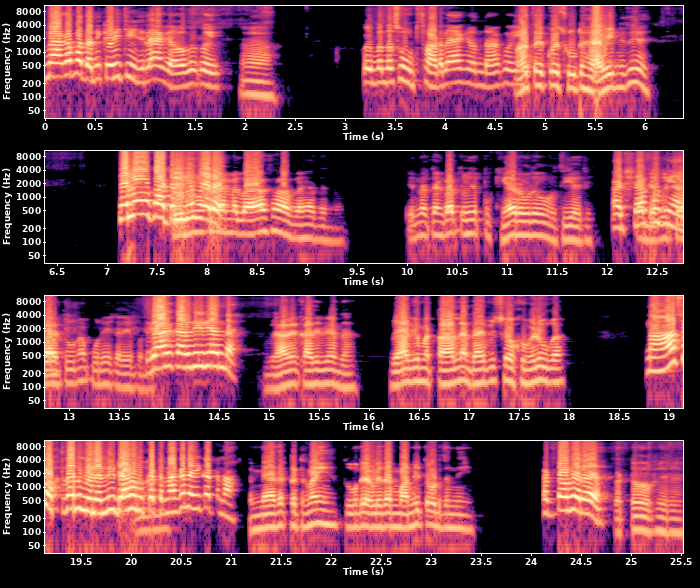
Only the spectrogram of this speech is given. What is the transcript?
ਮੈਂ ਕਿਹਾ ਪਤਾ ਨਹੀਂ ਕਿਹੜੀ ਚੀਜ਼ ਲੈ ਕੇ ਆਓਗੇ ਕੋਈ। ਹਾਂ। ਕੋਈ ਬੰਦਾ ਸੂਟ ਸਾੜ ਲੈ ਕੇ ਆਉਂਦਾ ਕੋਈ ਆ ਤੇ ਕੋਈ ਸੂਟ ਹੈ ਹੀ ਨਹੀਂ ਤੇ। ਚਲੋ ਕੱਟ ਲਈਏ ਫਿਰ। ਮੈਂ- ਲਾਇਆ ਹਿਸਾਬ ਵੈਸੇ ਤੈਨੂੰ। ਇੰਨਾ ਚੰਗਾ ਤੁਸੀਂ ਭੁੱਖੀਆਂ ਰਹੋ ਤੇ ਵਧੀਆ ਜੀ। ਅੱਛਾ ਭੁੱਖੀਆਂ ਚਾਰ ਤੂੰ ਨਾ ਪੂਰੇ ਕਰੇ ਬੰਦੇ। ਵਿਆਹ ਕੱਲ ਦੀ ਲਿਆਂਦਾ? ਵਿਆਹ ਕੇ ਕਾਦੀ ਲਿਆਂਦਾ। ਵਿਆਹ ਕੇ ਮੈਂ ਤਾਂ ਸੀ ਵੀ ਸੁੱਖ ਮਿਲੂਗਾ। ਨਾ ਸੁੱਖ ਤੁਹਾਨੂੰ ਮਿਲਣ ਨਹੀਂ ਡਿਆ ਹੁਣ ਕੱਟਣਾ ਕਿ ਨਹੀਂ ਕੱਟਣਾ? ਤੇ ਮੈਂ ਤਾਂ ਕੱਟਣਾ ਹੀ ਤੂੰ ਤੇ ਅਗਲੇ ਦਾ ਮਨ ਹੀ ਤੋੜ ਦਿੰਨੀ ਕੱਟੋ ਫਿਰ। ਕੱਟੋ ਫਿਰ।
